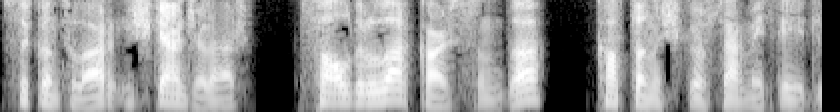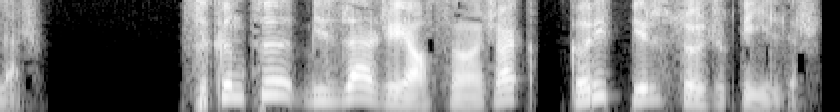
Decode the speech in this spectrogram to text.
Sıkıntılar, işkenceler, saldırılar karşısında katlanış göstermekteydiler. Sıkıntı bizlerce yaslanacak garip bir sözcük değildir.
